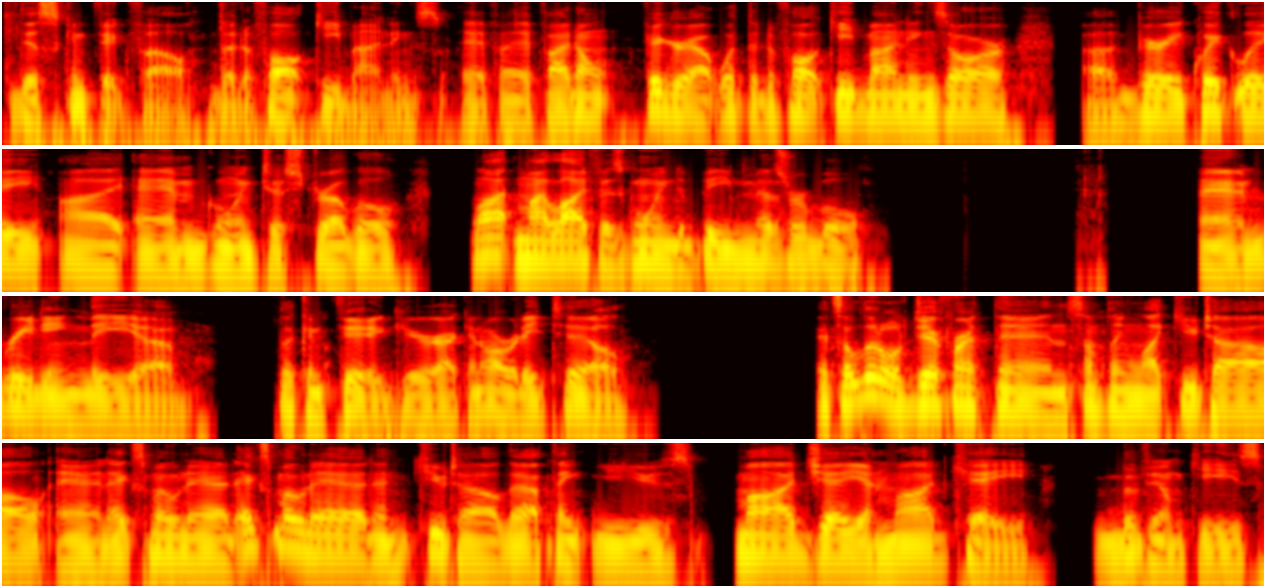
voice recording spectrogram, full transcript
this config file, the default key bindings. If, if I don't figure out what the default key bindings are uh, very quickly, I am going to struggle. My life is going to be miserable. And reading the uh, the config here, I can already tell it's a little different than something like Qtile and Xmonad. Xmonad and Qtile, I think you use mod J and mod K, the Vim keys,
